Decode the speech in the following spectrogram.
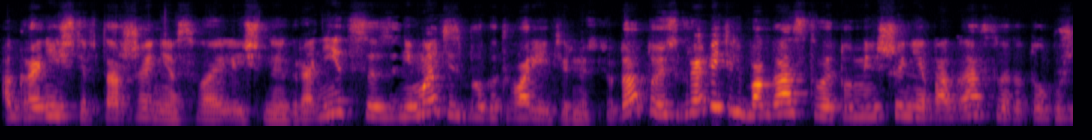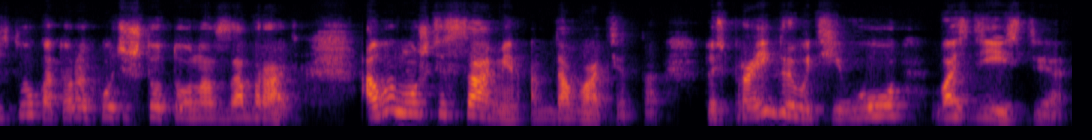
ограничьте вторжение в свои личные границы, занимайтесь благотворительностью. Да? То есть грабитель богатства – это уменьшение богатства, это то божество, которое хочет что-то у нас забрать. А вы можете сами отдавать это, то есть проигрывать его воздействие.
